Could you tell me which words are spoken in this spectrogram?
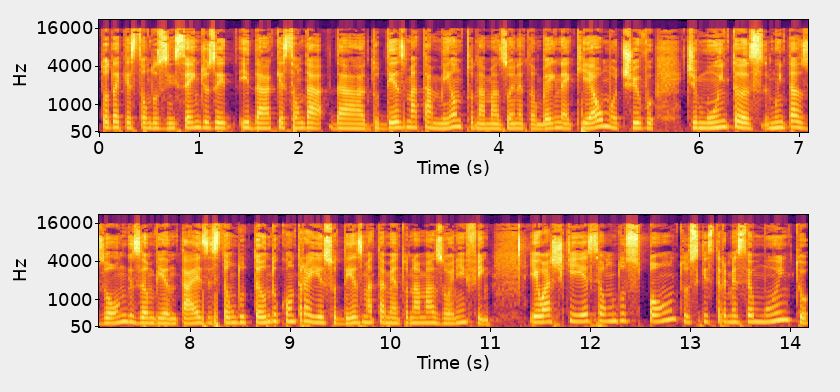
toda a questão dos incêndios e, e da questão da, da, do desmatamento na Amazônia também, né? Que é o motivo de muitas, muitas ONGs ambientais estão lutando contra isso, desmatamento na Amazônia, enfim. Eu acho que esse é um dos pontos que estremeceu muito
